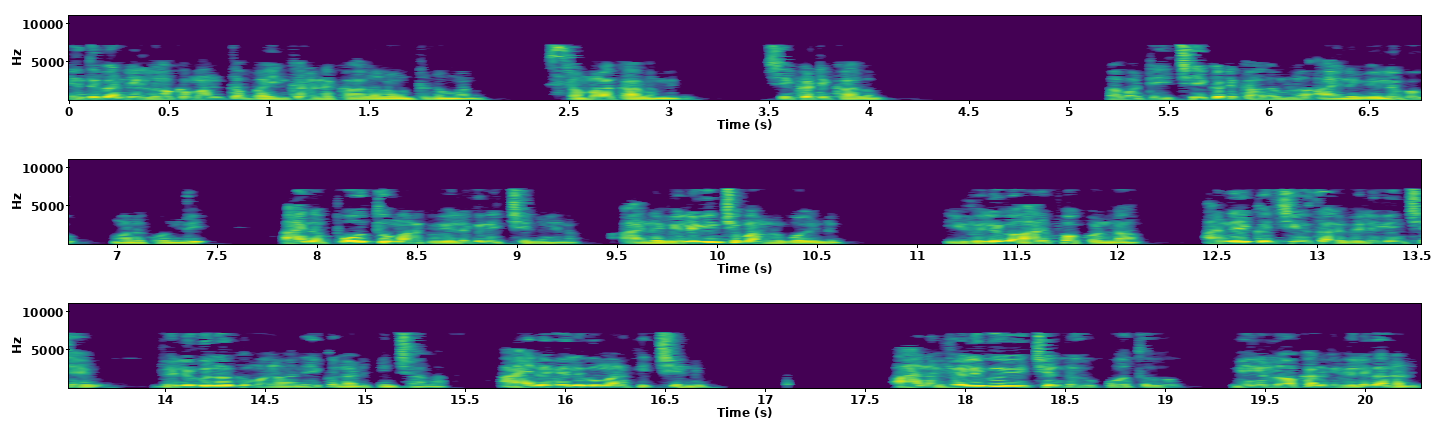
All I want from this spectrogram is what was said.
ఎందుకంటే ఈ లోకమంతా భయంకరమైన కాలంలో ఉంటున్నాం మనం. శ్రమల కాలం ఇది. చీకటి కాలం. కాబట్టి ఈ చీకటి కాలంలో ఆయన వెలుగు మనకు ఉంది ఆయన పోతూ మనకు వెలుగునిచ్చిండు ఆయన. ఆయన వెలిగించి మనల్ని పోయిండు. ఈ వెలుగు ఆరిపోకుండా అనేక జీవితాలు వెలిగించే వెలుగులోకి మనం అనేకులు నడిపించాలా? ఆయన వెలుగు మనకి ఇచ్చిండు ఆయన వెలుగు ఇచ్చిండు పోతూ మీరు ఈ లోకానికి వెలుగన్నాడు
